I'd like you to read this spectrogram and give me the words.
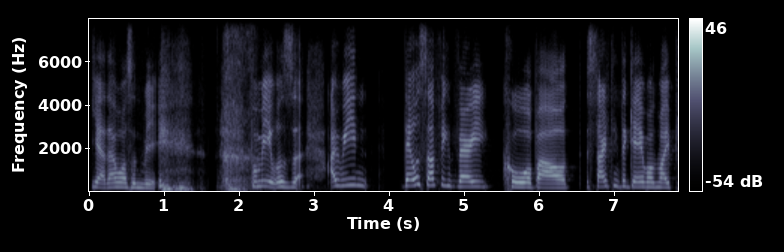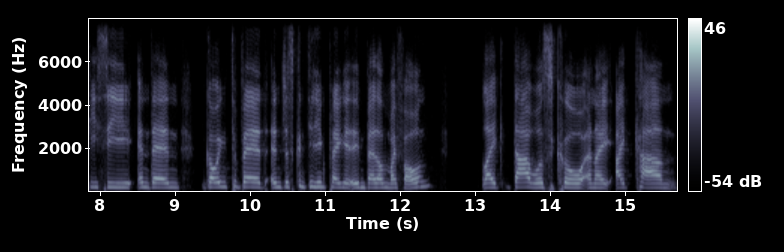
Yeah, that wasn't me. For me, it was, uh, I mean, there was something very cool about starting the game on my PC and then going to bed and just continuing playing it in bed on my phone. Like that was cool and I I can't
